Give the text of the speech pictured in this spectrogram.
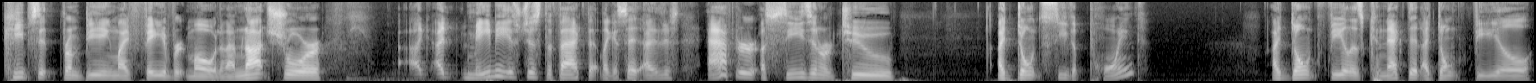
keeps it from being my favorite mode. And I'm not sure I, I, maybe it's just the fact that, like I said, I just after a season or two, I don't see the point. I don't feel as connected. I don't feel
